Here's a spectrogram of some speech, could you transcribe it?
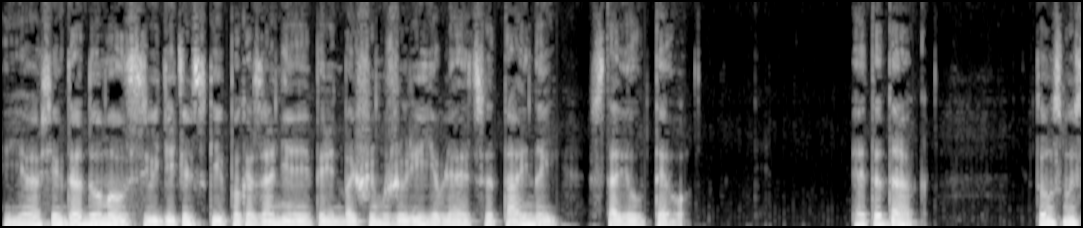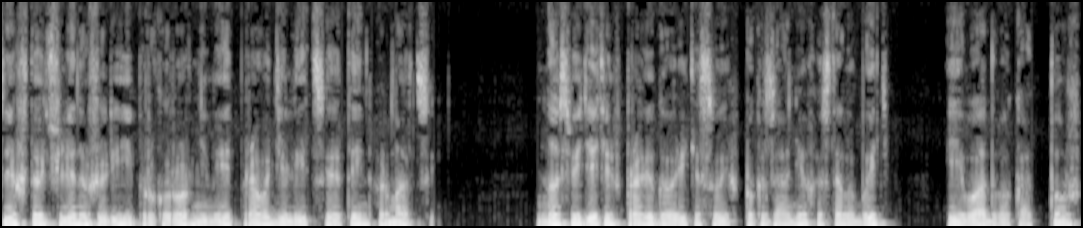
Я всегда думал, свидетельские показания перед большим жюри являются тайной, ставил Тео. Это так. В том смысле, что члены жюри и прокурор не имеют права делиться этой информацией. Но свидетель вправе говорить о своих показаниях, а стало быть, и его адвокат тоже.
